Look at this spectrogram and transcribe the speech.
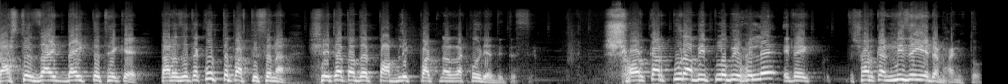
রাষ্ট্রের যাই- দায়িত্ব থেকে তারা যেটা করতে পারতেছে না, সেটা তাদের পাবলিক পার্টনাররা কইরা দিতেছে। সরকার পুরা বিপ্লবী হইলে এটা সরকার নিজেই এটা ভাঙতো।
